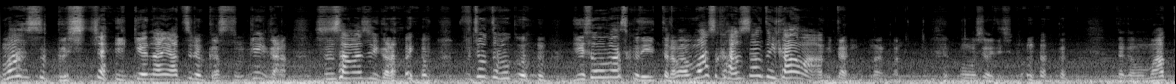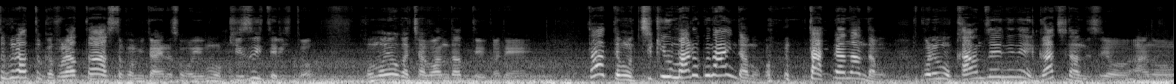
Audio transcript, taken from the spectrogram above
マスクしちゃいけない圧力がすげえから、凄まじいから、ちょっと僕、偽装マスクで言ったら、マスク外さんといかんわみたいな、なんか、面白いでしょ。なんか、だからもうマットフラットかフラットアースとかみたいな、そういうもう気づいてる人、この世が茶番だっていうかね、だってもう地球丸くないんだもん。平らなんだもん。これもう完全にね、ガチなんですよ。あの、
